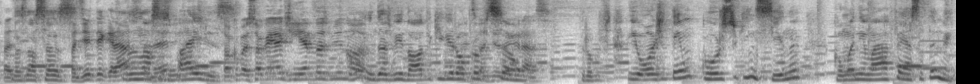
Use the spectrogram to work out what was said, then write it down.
Fazia- Nas nossas, fazia de graça, Nos nossos né? bailes. Só começou a ganhar dinheiro em 2009. Em 2009 que virou Antes fazia profissão. de graça. Profissão. E hoje tem um curso que ensina como animar a festa também.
